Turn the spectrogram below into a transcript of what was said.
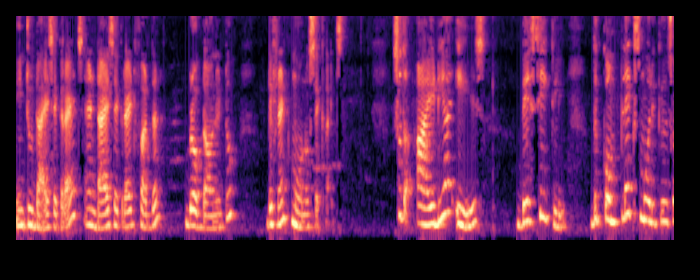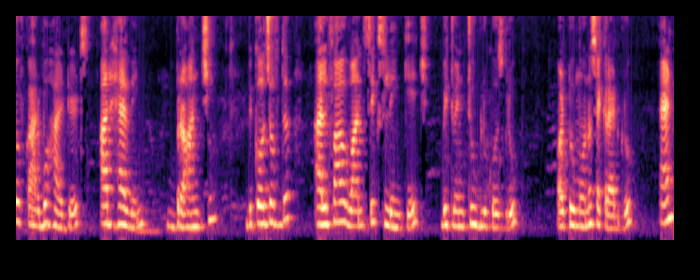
into disaccharides and disaccharide further broke down into different monosaccharides so the idea is basically the complex molecules of carbohydrates are having branching because of the alpha 1,6 linkage between two glucose group or two monosaccharide group and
